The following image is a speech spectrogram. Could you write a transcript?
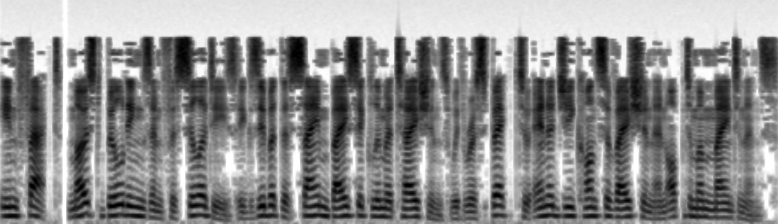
In fact, most buildings and facilities exhibit the same basic limitations with respect to energy conservation and optimum maintenance.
